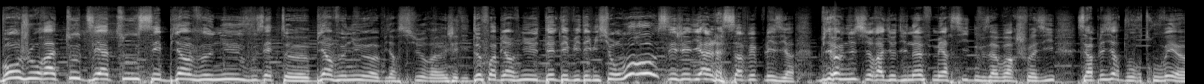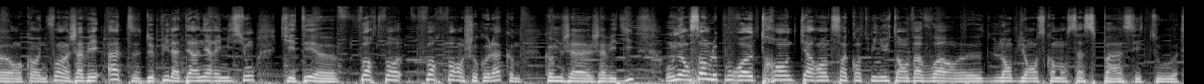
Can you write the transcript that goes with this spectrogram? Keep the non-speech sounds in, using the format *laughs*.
Bonjour à toutes et à tous et bienvenue, vous êtes euh, bienvenus euh, bien sûr, euh, j'ai dit deux fois bienvenue dès le début d'émission, wouhou c'est génial, *laughs* ça fait plaisir. Bienvenue sur Radio du 9, merci de nous avoir choisis, c'est un plaisir de vous retrouver euh, encore une fois, hein. j'avais hâte depuis la dernière émission qui était fort, fort fort fort en chocolat comme, comme j'a- j'avais dit. On est ensemble pour euh, 30, 40, 50 minutes, on va voir l'ambiance, comment ça se passe et tout.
